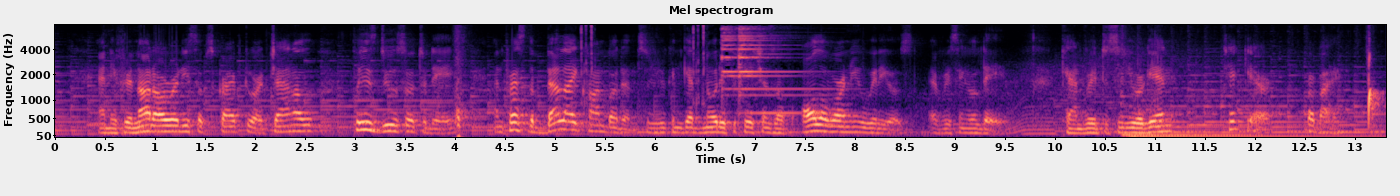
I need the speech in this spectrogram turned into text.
And if you're not already subscribed to our channel, please do so today and press the bell icon button so you can get notifications of all of our new videos every single day. Can't wait to see you again. Take care. Bye-bye.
